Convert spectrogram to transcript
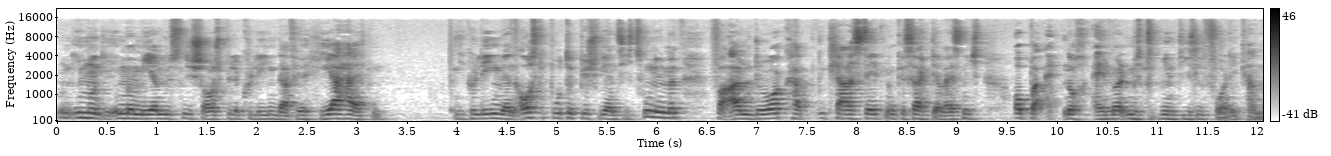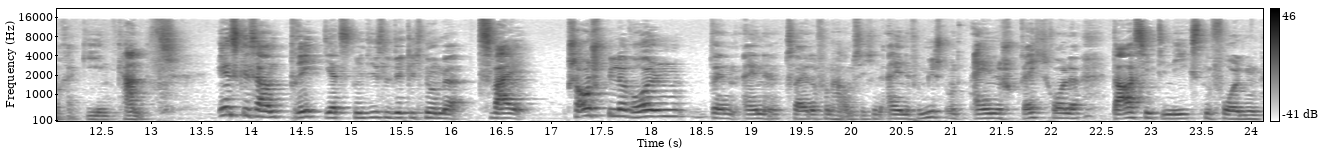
und immer und immer mehr müssen die Schauspielerkollegen dafür herhalten. Die Kollegen werden ausgebootet, beschweren sich zunehmend. Vor allem The Rock hat ein klares Statement gesagt, er weiß nicht, ob er noch einmal mit Vin Diesel vor die Kamera gehen kann. Insgesamt trägt jetzt Vin Diesel wirklich nur mehr zwei Schauspielerrollen, denn eine, zwei davon haben sich in eine vermischt und eine Sprechrolle. Da sind die nächsten Folgen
